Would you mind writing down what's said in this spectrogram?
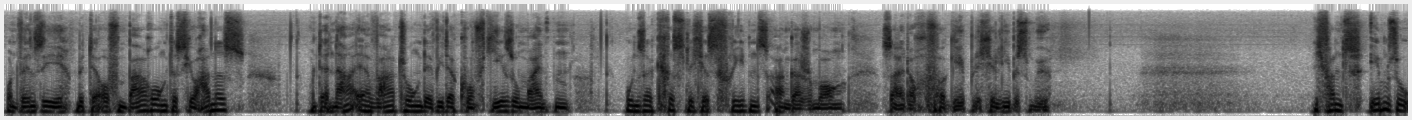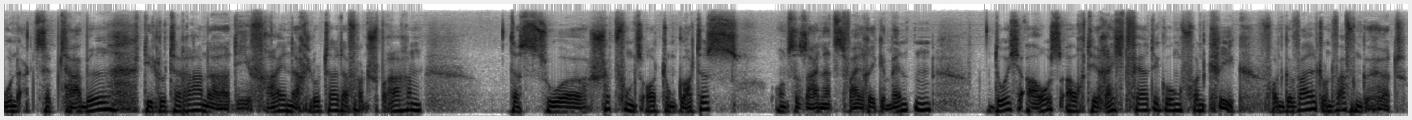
Und wenn Sie mit der Offenbarung des Johannes und der Naherwartung der Wiederkunft Jesu meinten, unser christliches Friedensengagement sei doch vergebliche Liebesmüh. Ich fand ebenso unakzeptabel die Lutheraner, die frei nach Luther davon sprachen, dass zur Schöpfungsordnung Gottes und zu seinen zwei Regimenten durchaus auch die Rechtfertigung von Krieg, von Gewalt und Waffen gehört.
